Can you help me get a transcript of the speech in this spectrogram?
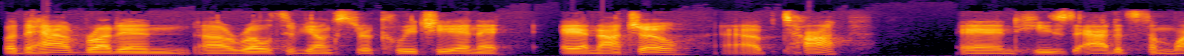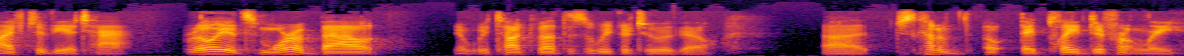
but they have brought in uh, relative youngster Kelechi Iheanacho up top, and he's added some life to the attack really it's more about you know, we talked about this a week or two ago. Uh, just kind of oh, they play differently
